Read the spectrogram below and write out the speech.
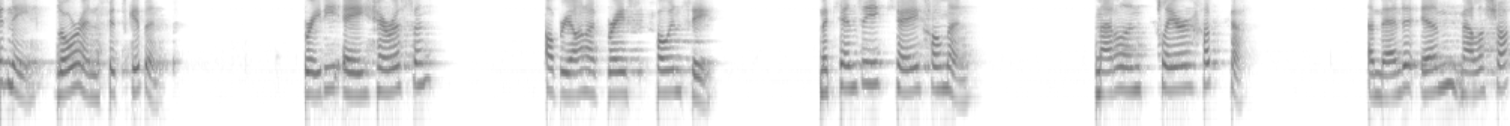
Sydney Lauren Fitzgibbons, Brady A. Harrison, Aubriana Grace Hohensee, Mackenzie K. Homan, Madeline Claire Hubka, Amanda M. Malashok,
